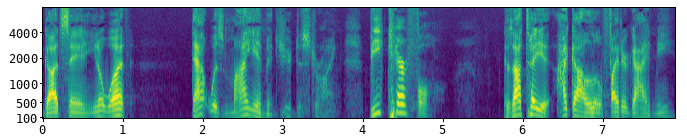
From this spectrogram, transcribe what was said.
God's saying, you know what? That was my image you're destroying. Be careful. Because I'll tell you, I got a little fighter guy in me.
